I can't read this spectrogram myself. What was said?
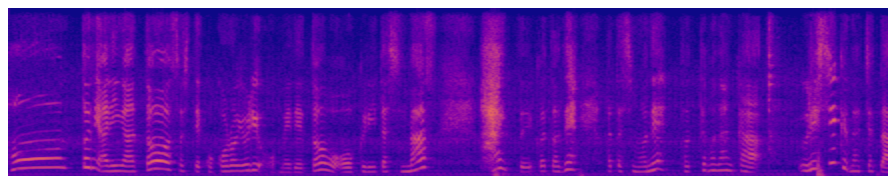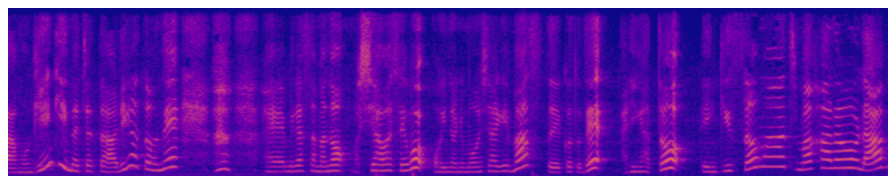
本当にありがとう。そして心よりおめでとうをお送りいたします。はいということで私もねとってもなんか嬉しくなっちゃった。もう元気になっちゃった。ありがとうね、う んえー皆様のお幸せをお祈り申し上げます。ということでありがとう。Thank you so much マハロー。ラブ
